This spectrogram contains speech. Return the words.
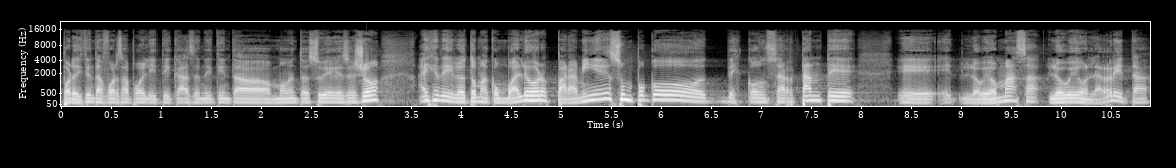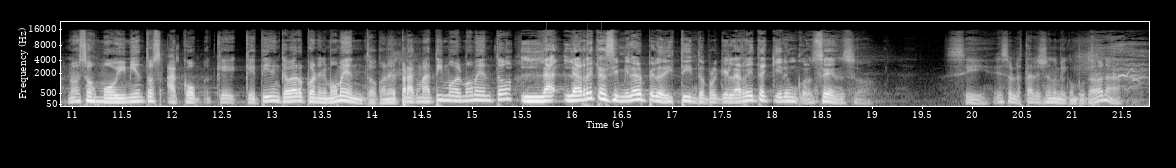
por distintas fuerzas políticas en distintos momentos de su vida, qué sé yo. Hay gente que lo toma con valor, para mí es un poco desconcertante eh, eh, lo veo en masa, lo veo en la reta, ¿no? Esos movimientos que tienen que ver con el momento, con el pragmatismo del momento. La, la reta es similar pero distinto, porque la reta quiere un consenso. Sí, ¿eso lo está leyendo mi computadora?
